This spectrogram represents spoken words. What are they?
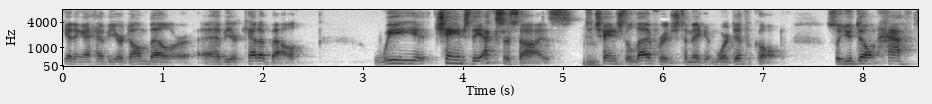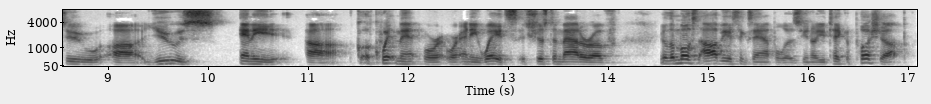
getting a heavier dumbbell or a heavier kettlebell, we change the exercise to change the leverage to make it more difficult. so you don't have to uh, use any uh, equipment or, or any weights. It's just a matter of, you know, the most obvious example is, you know, you take a push up,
